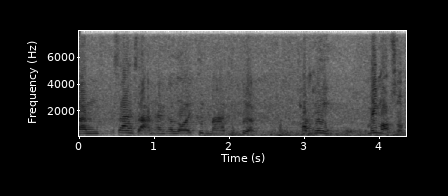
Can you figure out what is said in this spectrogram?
มันสร้างสารแอนคาลอยด์ขึ้นมาที่เปลือกทำให้ไม่เหมาะสม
